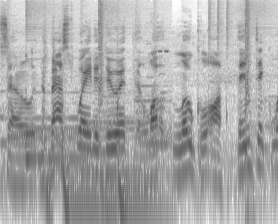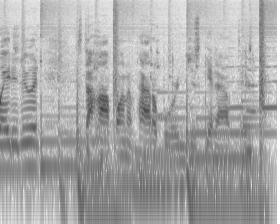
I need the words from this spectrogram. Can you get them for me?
So the best way to do it, the lo- local authentic way to do it, is to hop on a paddleboard and just get out there.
